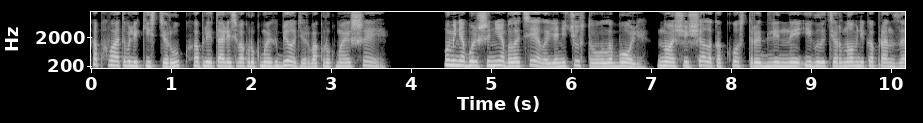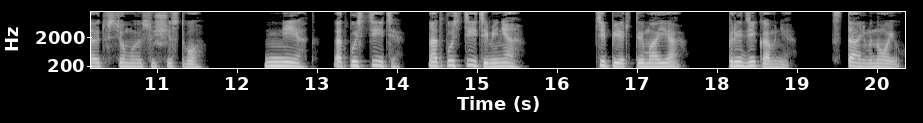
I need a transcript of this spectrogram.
обхватывали кисти рук, оплетались вокруг моих бедер, вокруг моей шеи. У меня больше не было тела, я не чувствовала боли, но ощущала, как острые длинные иглы терновника пронзают все мое существо. Нет, отпустите, отпустите меня. Теперь ты моя. Приди ко мне. Стань мною.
